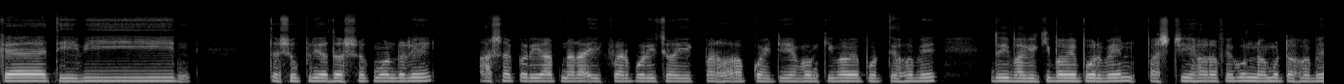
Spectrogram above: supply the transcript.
কাতিবিন তো সুপ্রিয় দর্শক আশা করি আপনারা ইকফার পরিচয়, ইকফার হরফ কয়টি এবং কীভাবে পড়তে হবে, দুই ভাগে কীভাবে পড়বেন, পাঁচটি হরফে গুন্না হবে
